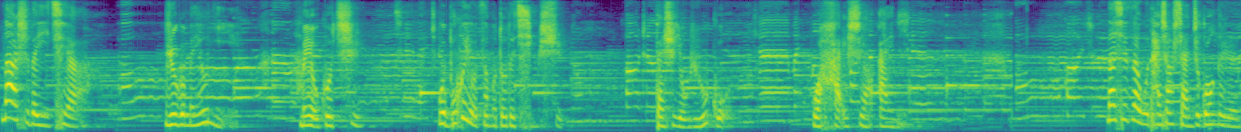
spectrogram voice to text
那时的一切，如果没有你，没有过去，我不会有这么多的情绪。但是有如果。我还是要爱你。那些在舞台上闪着光的人，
